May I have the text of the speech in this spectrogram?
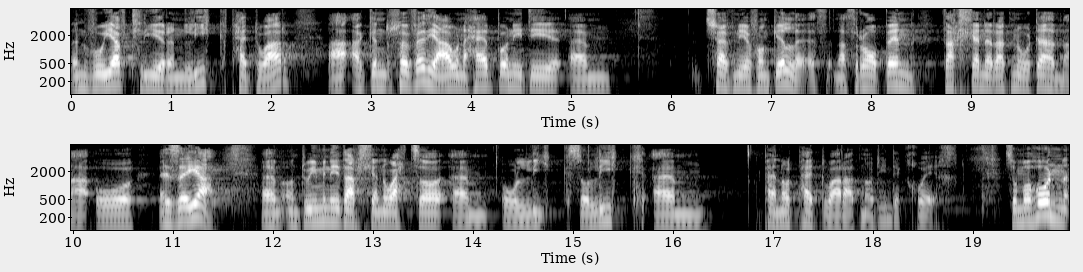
yn fwyaf clir yn lyc pedwar a, ac yn rhyfedd iawn heb bod ni wedi um, trefnu efo'n gilydd, nath Robin ddarllen yr adnodau yma o Ezeia. Um, ond dwi'n mynd i ddarllen nhw eto um, o Luke. So Luke um, penod pedwar adnod un deg chwech. So mae hwn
